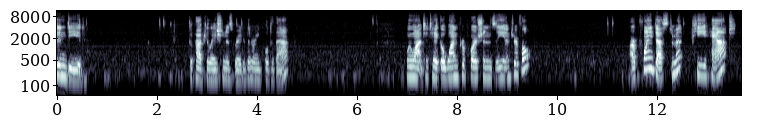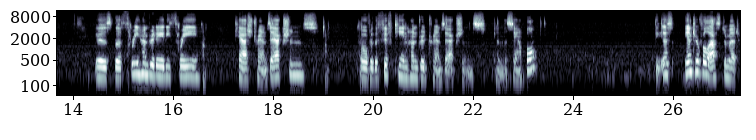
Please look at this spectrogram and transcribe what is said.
indeed, the population is greater than or equal to that. We want to take a 1 proportion z interval. Our point estimate, p hat, is the 383 cash transactions over the 1500 transactions in the sample. The interval estimate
